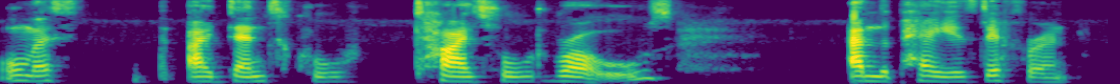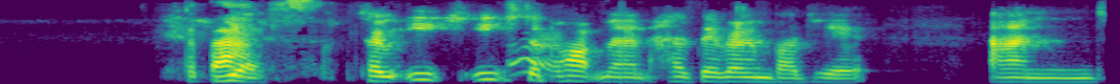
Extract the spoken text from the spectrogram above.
almost identical titled roles, and the pay is different. The bands. Yes. So each each oh. department has their own budget, and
